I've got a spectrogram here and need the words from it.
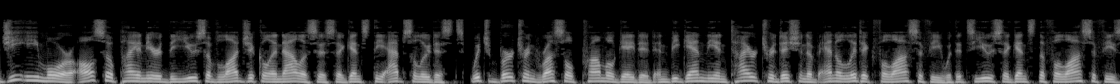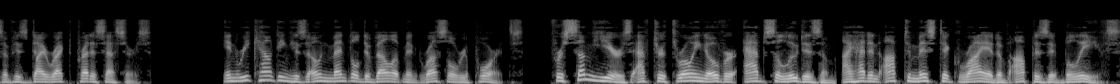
G. E. Moore also pioneered the use of logical analysis against the absolutists, which Bertrand Russell promulgated and began the entire tradition of analytic philosophy with its use against the philosophies of his direct predecessors. In recounting his own mental development Russell reports, "...for some years after throwing over absolutism I had an optimistic riot of opposite beliefs.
